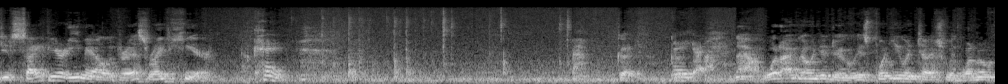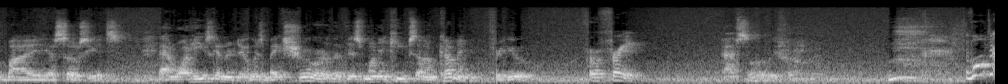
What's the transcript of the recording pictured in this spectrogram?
just type your email address right here. Okay. Good. There you go. Now, what I'm going to do is put you in touch with one of my associates, and what he's going to do is make sure that this money keeps on coming for you. For free. Absolutely free. Walter,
